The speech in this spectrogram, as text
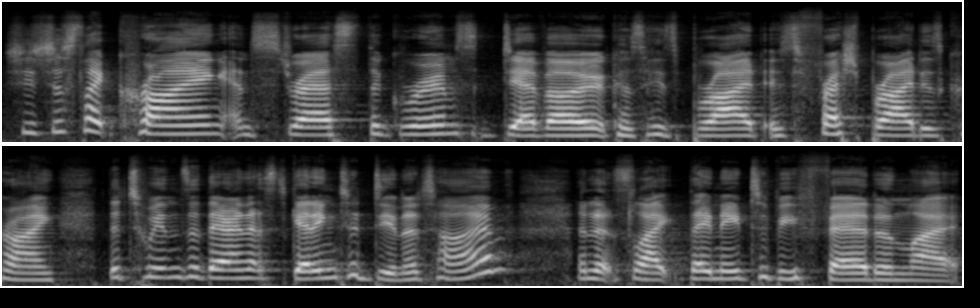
She's just like crying and stressed. The groom's Devo because his bride, his fresh bride, is crying. The twins are there, and it's getting to dinner time, and it's like they need to be fed and like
